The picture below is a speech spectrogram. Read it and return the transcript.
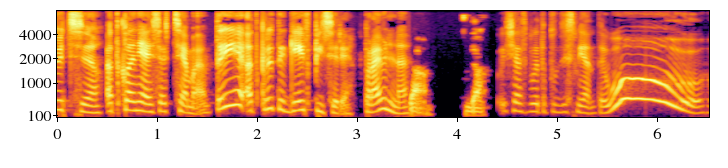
чуть отклоняясь от темы. Ты открытый гей в Питере, правильно? Да, да. Сейчас будут аплодисменты. У-у-у!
